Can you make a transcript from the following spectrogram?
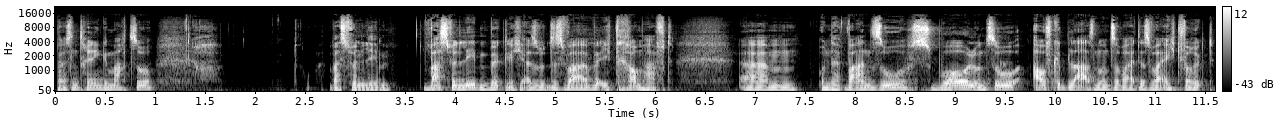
Personal Training gemacht so. Was für ein Leben. Was für ein Leben, wirklich. Also das war wirklich traumhaft. Ähm, und waren so swole und so aufgeblasen und so weiter. Das war echt verrückt.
